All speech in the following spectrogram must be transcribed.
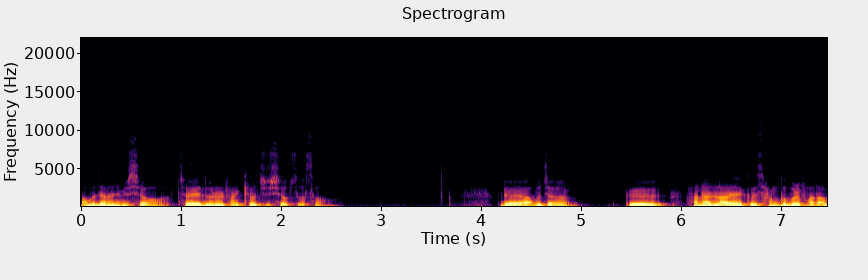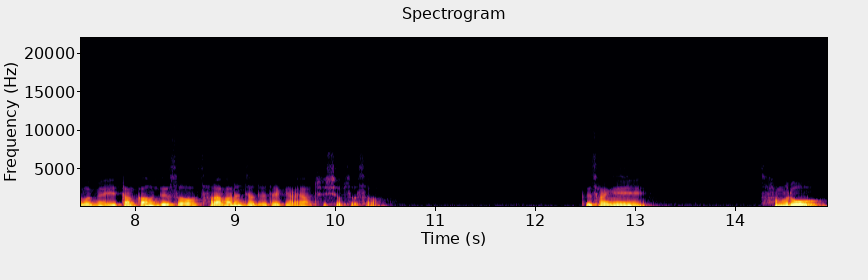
아버지 하나님이시여, 저의 눈을 밝혀주시옵소서. 그래야 아버지, 그 하늘나라의 그 상급을 바라보며 이 땅 가운데서 살아가는 자들 되게 하여 주시옵소서. 그 상이 참으로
